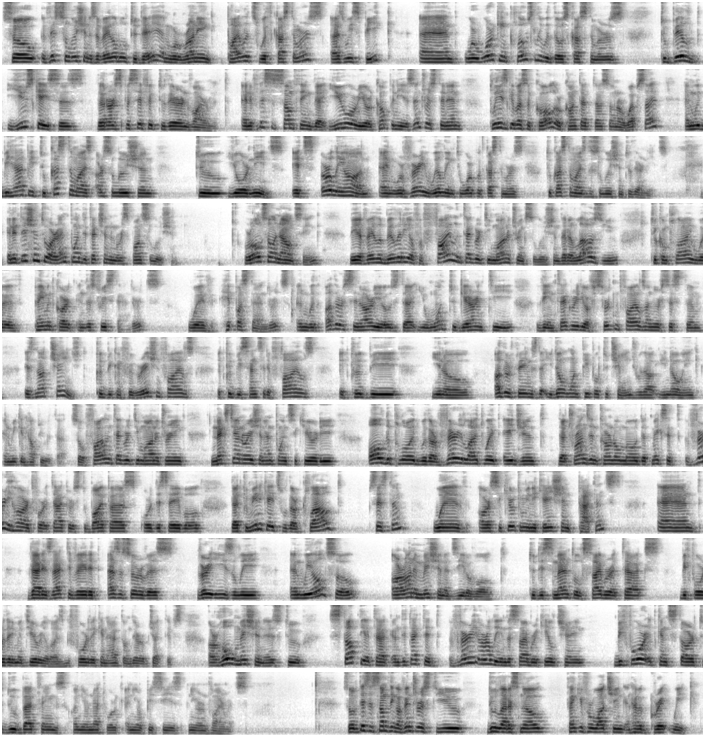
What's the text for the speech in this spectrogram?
So this solution is available today and we're running pilots with customers as we speak. And we're working closely with those customers to build use cases that are specific to their environment. And if this is something that you or your company is interested in, please give us a call or contact us on our website, and we'd be happy to customize our solution to your needs. It's early on, and we're very willing to work with customers to customize the solution to their needs. In addition to our endpoint detection and response solution, we're also announcing the availability of a file integrity monitoring solution that allows you to comply with payment card industry standards, with HIPAA standards, and with other scenarios that you want to guarantee the integrity of certain files on your system is not changed. It could be configuration files, it could be sensitive files, it could be, you know, other things that you don't want people to change without you knowing, and we can help you with that. So file integrity monitoring, next generation endpoint security, all deployed with our very lightweight agent that runs in kernel mode that makes it very hard for attackers to bypass or disable, that communicates with our cloud system, with our secure communication patents, and that is activated as a service very easily. And we also are on a mission at ZitoVault to dismantle cyber attacks before they materialize, before they can act on their objectives. Our whole mission is to stop the attack and detect it very early in the cyber kill chain before it can start to do bad things on your network and your PCs and your environments. So if this is something of interest to you, do let us know. Thank you for watching and have a great week.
